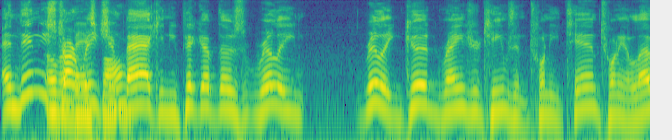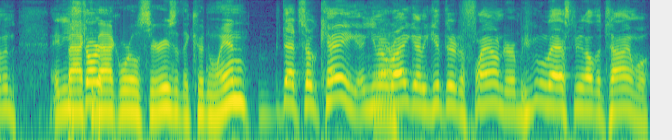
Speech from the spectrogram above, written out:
And then you start baseball. reaching back and you pick up those really, really good Ranger teams in 2010, 2011, and you Back start. back World Series that they couldn't win. That's okay. You know, Yeah. right? Got to get there to flounder. People ask me all the time, well,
